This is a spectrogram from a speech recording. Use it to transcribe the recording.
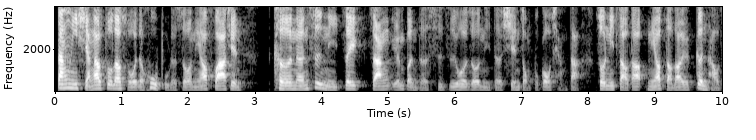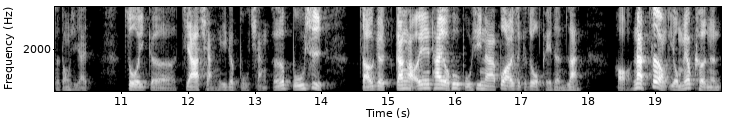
当你想要做到所谓的互补的时候，你要发现可能是你这一张原本的实支或者说你的险种不够强大，所以你找到你要找到一个更好的东西来做一个加强、一个补强，而不是找一个刚好，因为它有互补性啊，不好意思，可是我赔得很烂。好，那这种有没有可能？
